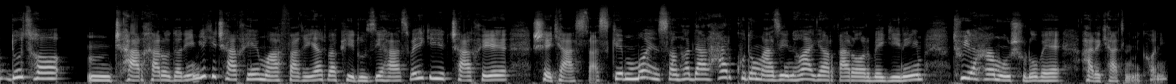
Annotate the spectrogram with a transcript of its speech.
دو تا چرخه رو داریم. یکی چرخه موفقیت و پیروزی هست و یکی یک چرخه شکست است که ما انسان ها در هر کدوم از اینها اگر قرار بگیریم توی همون شروع به حرکت می کنیم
